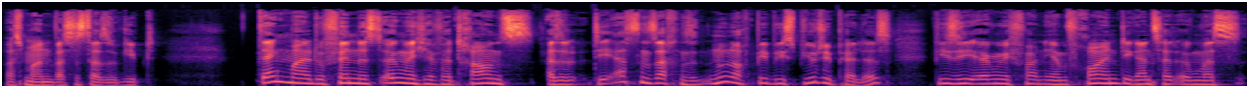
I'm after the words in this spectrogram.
was man was es da so gibt. Denk mal, du findest irgendwelche Vertrauens, also die ersten Sachen sind nur noch Bibis Beauty Palace, wie sie irgendwie von ihrem Freund die ganze Zeit irgendwas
